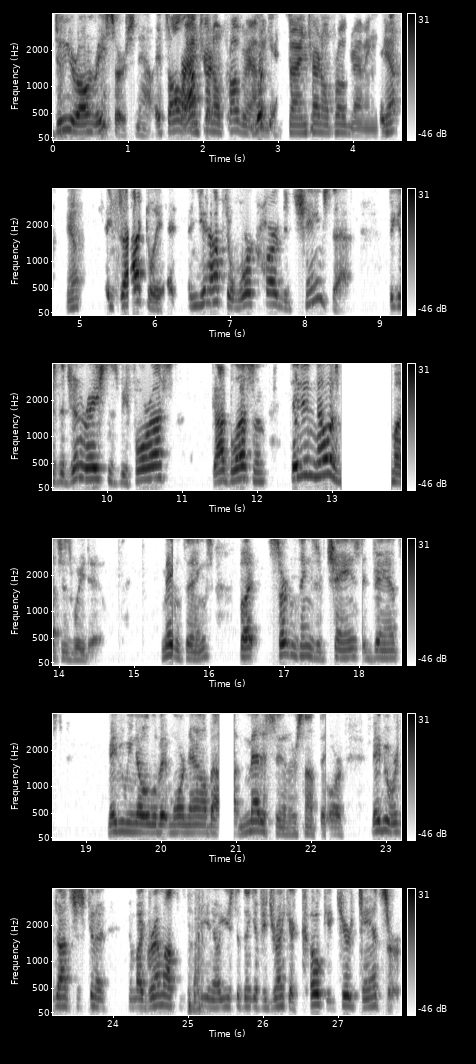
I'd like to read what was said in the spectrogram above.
do your own research now. It's all our there. internal programming. Look at- It's our internal programming. Ex- Yep. Yep. Exactly. And you have to work hard to change that because the generations before us, God bless them, they didn't know as much as we do. Making things, but certain things have changed, advanced. Maybe we know a little bit more now about medicine or something, or maybe we're not just going to. My grandma, you know, used to think if you drank a Coke, it cured cancer.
